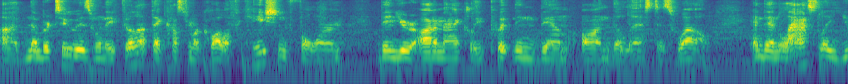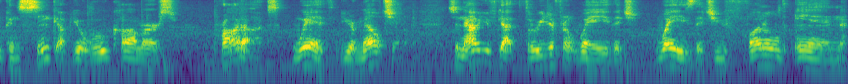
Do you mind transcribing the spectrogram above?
Uh, number two is when they fill out that customer qualification form, then you're automatically putting them on the list as well. And then lastly, you can sync up your WooCommerce products with your MailChimp. So now you've got three different way that you, ways that you funneled in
